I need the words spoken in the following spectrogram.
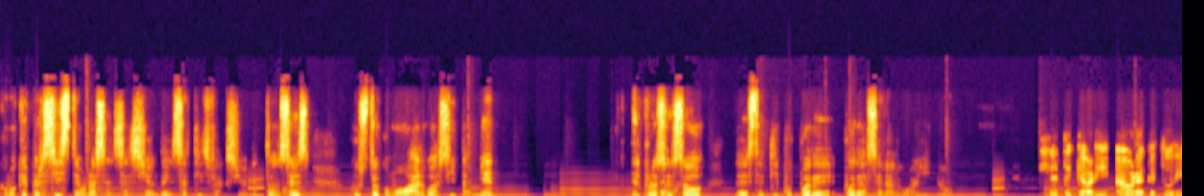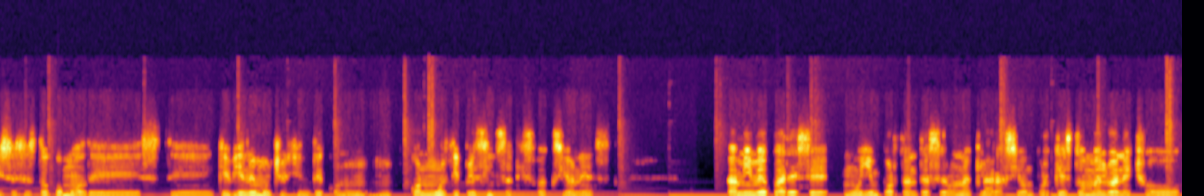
como que persiste una sensación de insatisfacción. Entonces, justo como algo así también. El proceso de este tipo puede, puede hacer algo ahí, ¿no? Fíjate que ahora, que tú dices esto como de este, que viene mucha gente con, con múltiples insatisfacciones, a mí me parece muy importante hacer una aclaración porque esto me lo han hecho,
